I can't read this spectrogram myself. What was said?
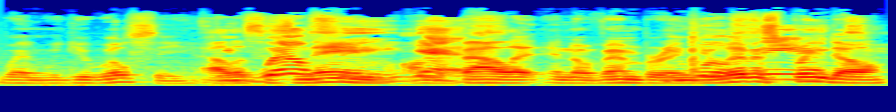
when you will see Alice's will name see, on yes. the ballot in November, and You you, live in see it. Springdale,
